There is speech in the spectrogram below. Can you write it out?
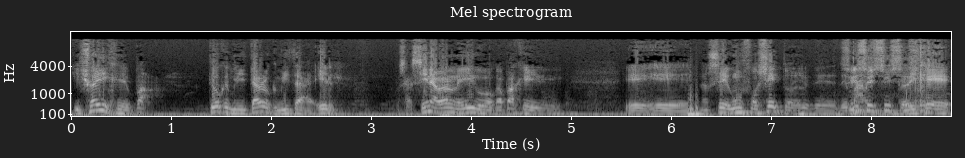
y yo ahí dije, pa, tengo que militar lo que milita él. O sea, sin haber leído capaz que, eh, eh, no sé, un folleto de, de, de Sí, Marx. sí, sí, Pero sí, dije,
